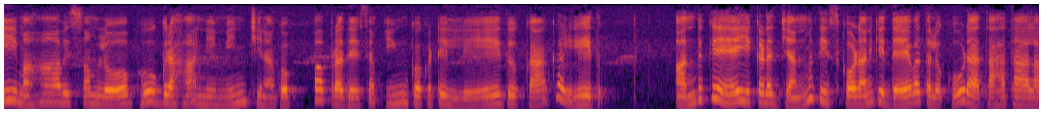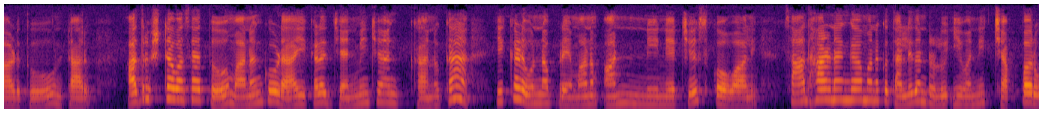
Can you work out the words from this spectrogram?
ఈ మహావిశ్వంలో భూగ్రహాన్ని మించిన గొప్ప ప్రదేశం ఇంకొకటి లేదు కాక లేదు. అందుకే ఇక్కడ జన్మ తీసుకోవడానికి దేవతలు కూడా తహతలాడుతూ ఉంటారు. అదృష్టవశాత్తు మనం కూడా ఇక్కడ జన్మించాం కనుక ఇక్కడ ఉన్నప్పుడే మనం అన్నీ నేర్చేసుకోవాలి. సాధారణంగా మనకు తల్లిదండ్రులు ఇవన్నీ చెప్పరు.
